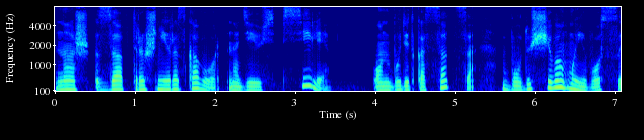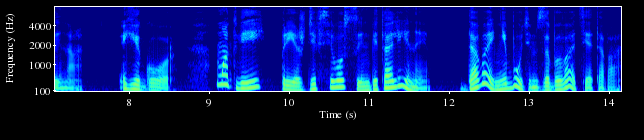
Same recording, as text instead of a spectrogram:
наш завтрашний разговор, надеюсь, в силе. Он будет касаться будущего моего сына. Егор, Матвей прежде всего сын Виталины. Давай не будем забывать этого.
